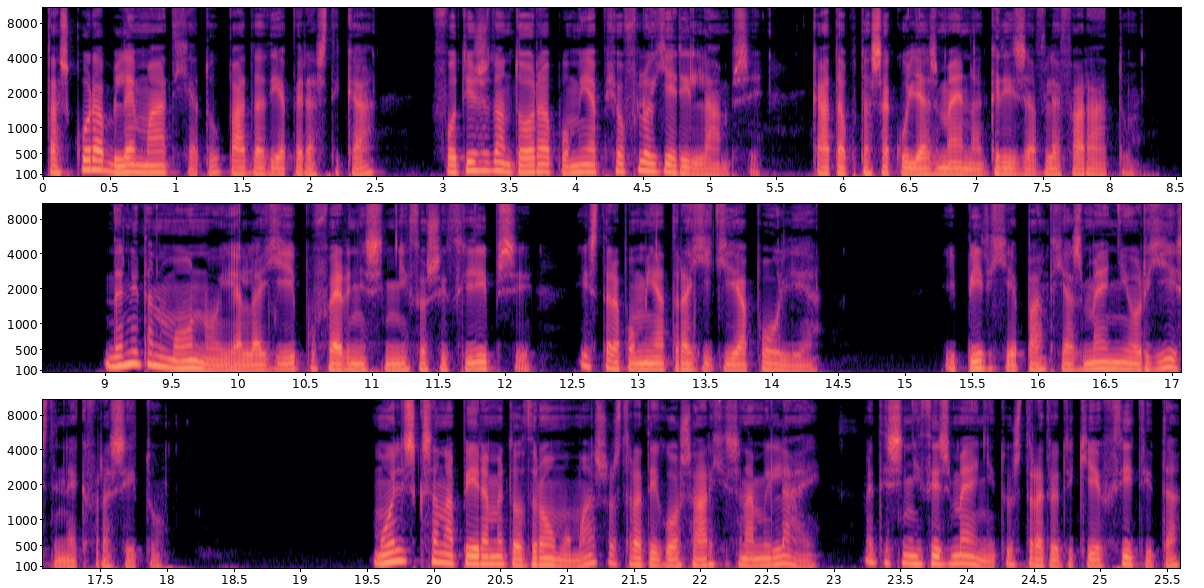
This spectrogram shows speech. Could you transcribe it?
Τα σκούρα μπλε μάτια του, πάντα διαπεραστικά, φωτίζονταν τώρα από μια πιο φλογερή λάμψη κάτω από τα σακουλιασμένα γκρίζα βλέφαρά του. Δεν ήταν μόνο η αλλαγή που φέρνει συνήθως η θλίψη ύστερα από μια τραγική απώλεια. Υπήρχε επανθιασμένη οργή στην έκφρασή του. Μόλις ξαναπήραμε το δρόμο μας, ο στρατηγός άρχισε να μιλάει με τη συνηθισμένη του στρατιωτική ευθύτητα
